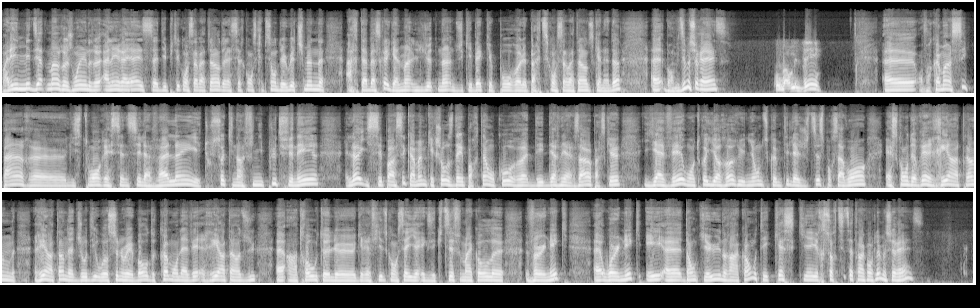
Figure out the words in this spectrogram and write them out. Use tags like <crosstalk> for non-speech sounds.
On va aller immédiatement rejoindre Alain Reyes, député conservateur de la circonscription de Richmond, Arthabasca, également lieutenant du Québec pour le Parti conservateur du Canada. Euh, bon midi, Monsieur Reyes. Bon midi. Euh, on va commencer par euh, l'histoire SNC-Lavalin et tout ça qui n'en finit plus de finir. Là, il s'est passé quand même quelque chose d'important au cours euh, des dernières heures parce que il y avait, ou en tout cas, il y aura réunion du comité de la justice pour savoir est-ce qu'on devrait réentendre, réentendre Jody Wilson-Raybould comme on avait réentendu, entre autres, le greffier du conseil exécutif Michael Vernick, Wernick. Et donc, il y a eu une rencontre. Et qu'est-ce qui est ressorti de cette rencontre-là, M. Reyes?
